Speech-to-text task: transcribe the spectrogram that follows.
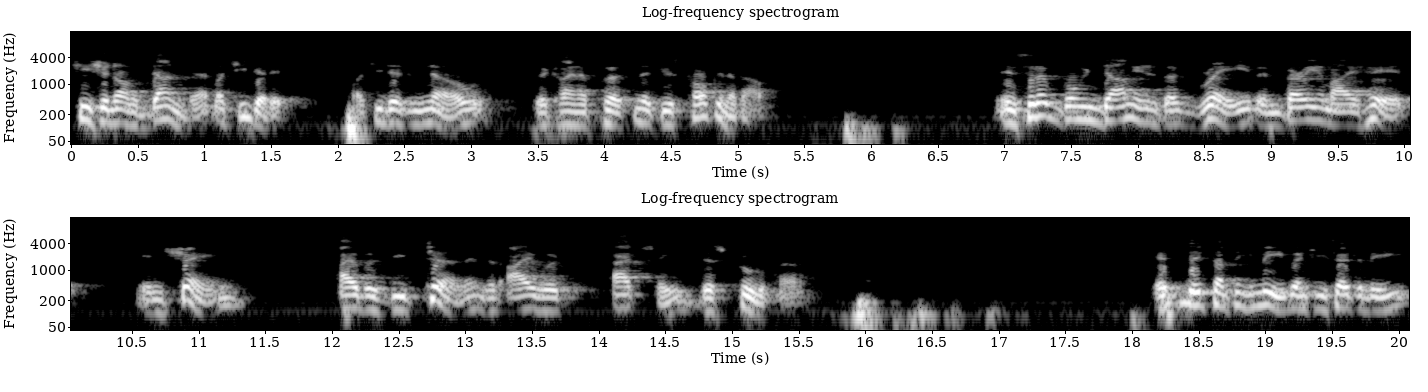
She should not have done that, but she did it. But she didn't know the kind of person that she was talking about. Instead of going down into the grave and burying my head in shame, I was determined that I would actually disprove her. It did something to me when she said to me,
